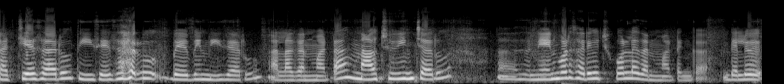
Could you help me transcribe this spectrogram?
కట్ చేశారు తీసేశారు బేబీని తీశారు అలాగనమాట. నాకు చూపించారు. నేను కూడా సరిగా చూడలేదన్నమాట ఇంకా. డెలివరీ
